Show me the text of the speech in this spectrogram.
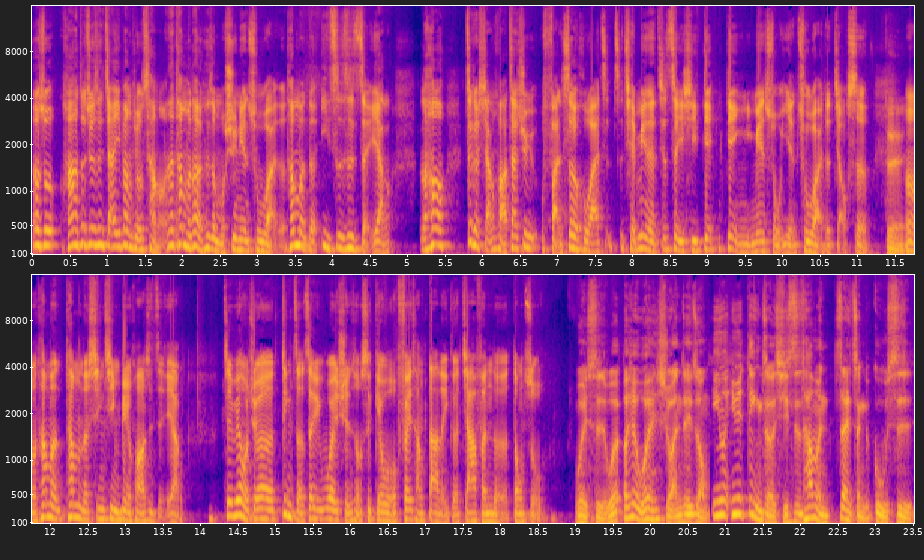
他说：“啊，这就是嘉义棒球场哦。那他们到底是怎么训练出来的？他们的意志是怎样？然后这个想法再去反射回来，前面的这这一期电电影里面所演出来的角色，对，嗯，他们他们的心境变化是怎样？这边我觉得定者这一位选手是给我非常大的一个加分的动作。我也是，我而且我很喜欢这种，因为因为定者其实他们在整个故事，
